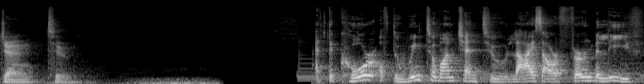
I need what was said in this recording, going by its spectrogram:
Gen 2. At the core of the Wingtra One Gen 2 lies our firm belief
